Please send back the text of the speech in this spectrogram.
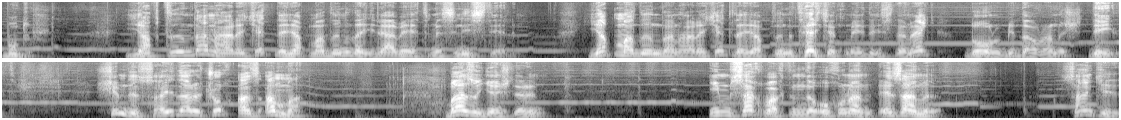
budur. Yaptığından hareketle yapmadığını da ilave etmesini isteyelim. Yapmadığından hareketle yaptığını terk etmeyi de istemek doğru bir davranış değildir. Şimdi sayıları çok az ama bazı gençlerin imsak vaktinde okunan ezanı sanki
